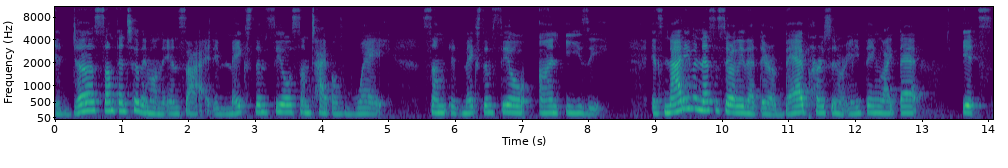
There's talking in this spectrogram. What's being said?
it does something to them on the inside. It makes them feel some type of way. Some it makes them feel uneasy. It's not even necessarily that they're a bad person or anything like that. It's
